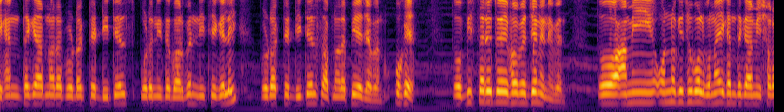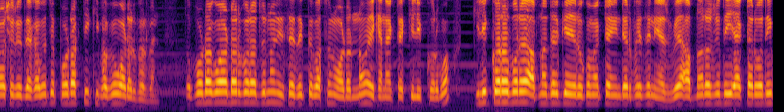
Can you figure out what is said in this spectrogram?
এখান থেকে আপনারা প্রোডাক্টের ডিটেলস পড়ে নিতে পারবেন। নিচে গেলেই প্রোডাক্টের ডিটেলস আপনারা পেয়ে যাবেন। ওকে তো বিস্তারিত এভাবে জেনে নেবেন। তো আমি অন্য কিছু বলব না। এখান থেকে আমি সরাসরি দেখাবো যে প্রোডাক্টটি কীভাবে অর্ডার করবেন। তো প্রোডাক্ট অর্ডার করার জন্য নিচে দেখতে পাচ্ছেন অর্ডার নাও, এখানে একটা ক্লিক করব। ক্লিক করার পরে আপনাদেরকে এরকম একটা ইন্টারফেসে নিয়ে আসবে। আপনারা যদি একটার অধিক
